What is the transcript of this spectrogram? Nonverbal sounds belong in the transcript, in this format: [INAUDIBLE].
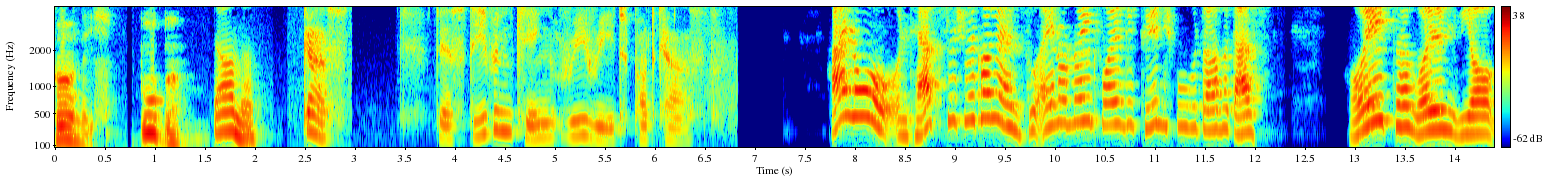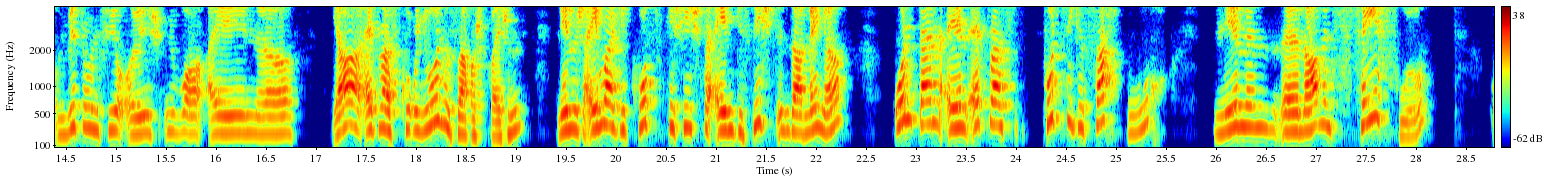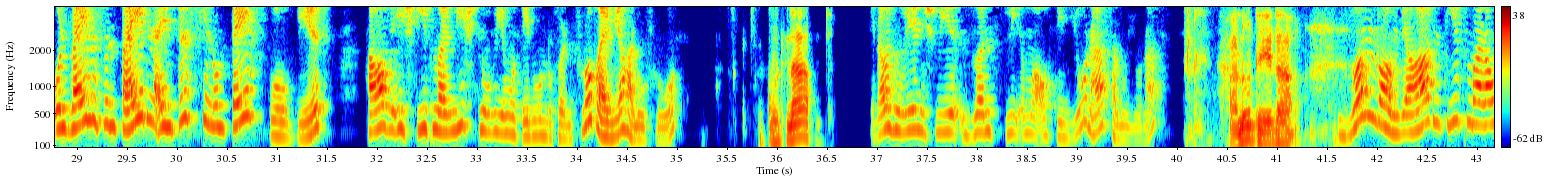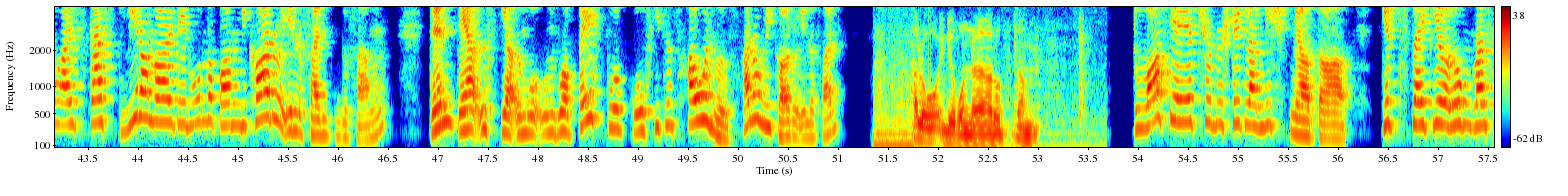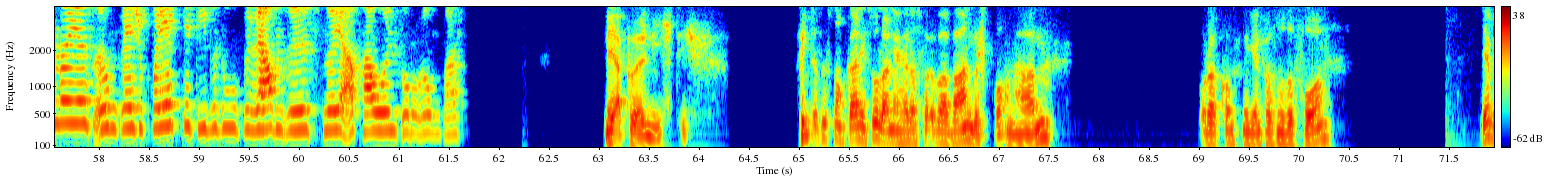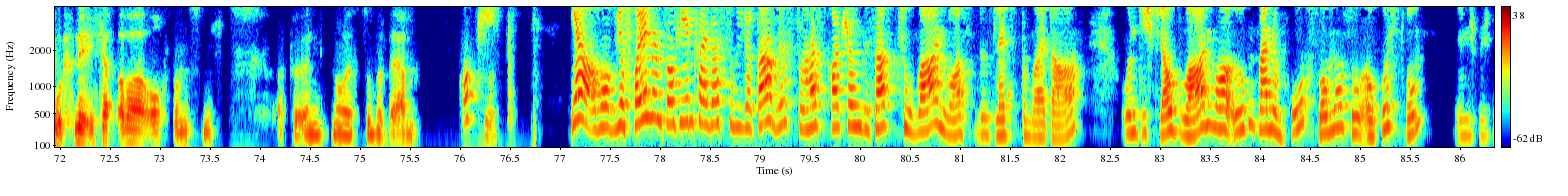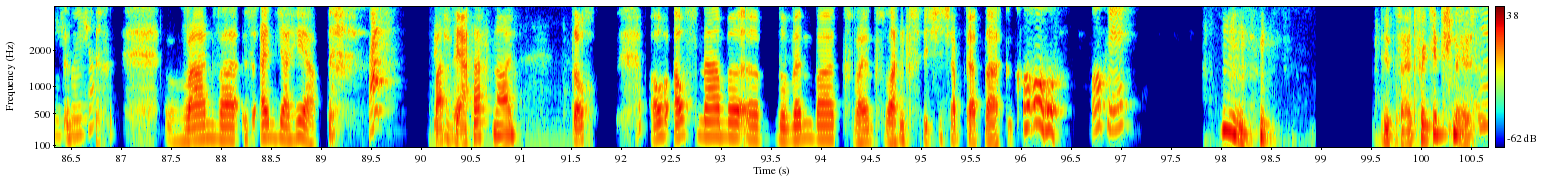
König. Bube. Dame. Gast. Der Stephen King Reread Podcast. Hallo und herzlich willkommen zu einer neuen Folge König, Bube, Dame, Gast. Heute wollen wir mit und für euch über eine, ja, etwas kuriose Sache sprechen. Nämlich einmal die Kurzgeschichte Ein Gesicht in der Menge und dann ein etwas putziges Sachbuch nehmen, äh, namens Faithful. Und weil es in beiden ein bisschen um Baseball geht, habe ich diesmal nicht nur wie immer den wundervollen Flo bei mir. Hallo Flo. Guten Abend. Genauso wenig wie sonst wie immer auch den Jonas. Hallo Jonas. Hallo Deda. Sondern wir haben diesmal auch als Gast wieder mal den wunderbaren Mikado-Elefanten gefangen. Denn der ist ja immer unser Baseball-Profi des Hauses. Hallo Mikado-Elefant. Hallo in die Runde, hallo zusammen. Du warst ja jetzt schon ein Stück lang nicht mehr da. Gibt's bei dir irgendwas Neues, irgendwelche Projekte, die du bewerben willst, neue Accounts oder irgendwas? Nee, aktuell nicht. Ich finde, es ist noch gar nicht so lange her, dass wir über Wahn gesprochen haben. Oder kommt mir jedenfalls nur so vor. Ja gut, nee, ich habe aber auch sonst nichts, aktuell nichts Neues zu bewerben. Okay. Ja, aber wir freuen uns auf jeden Fall, dass du wieder da bist. Du hast gerade schon gesagt, zu Wahn warst du das letzte Mal da. Und ich glaube, Wahn war irgendwann im Hochsommer, so August rum, wenn ich mich nicht täusche. [LAUGHS] Wahn war, ist ein Jahr her. Was? Was? [LAUGHS] Ja. Ernsthaft? Nein. Doch. Au- Aufnahme äh, November 22. Ich habe gerade nachgeguckt. Oh, oh, okay. Hm. Die Zeit vergeht schnell. [LAUGHS]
